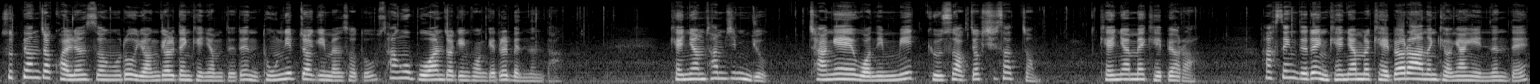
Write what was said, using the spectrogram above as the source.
수평적 관련성으로 연결된 개념들은 독립적이면서도 상호 보완적인 관계를 맺는다. 개념 36. 장애의 원인 및 교수학적 시사점. 개념의 개별화. 학생들은 개념을 개별화하는 경향이 있는데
